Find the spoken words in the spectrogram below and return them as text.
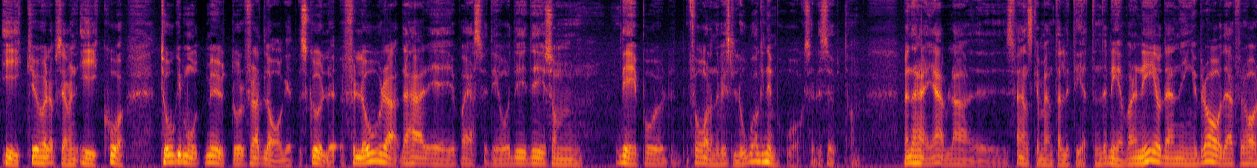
IQ, höll jag på att säga, men IK, tog emot mutor för att laget skulle förlora. Det här är ju på SVT och det, det är ju som, det är på förhållandevis låg nivå också dessutom. Men den här jävla eh, svenska mentaliteten, den är vad den är och den är inget bra och därför har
